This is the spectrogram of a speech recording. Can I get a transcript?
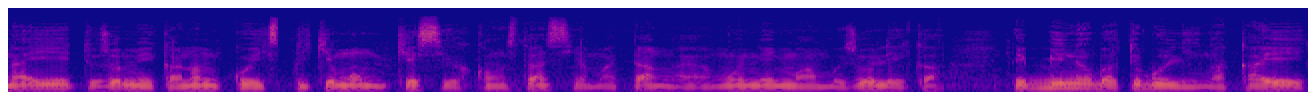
na ye tozomeka nano koexplike mwa moke circonstance ya matanga yango ndeni makambo ezoleka mpe bino bato bolingaka ye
